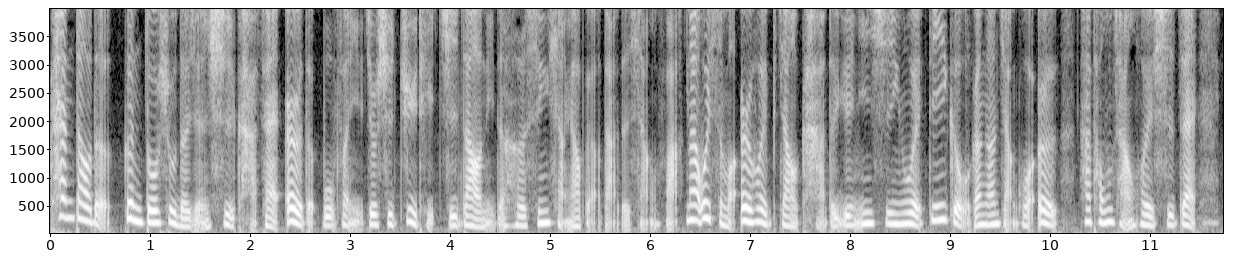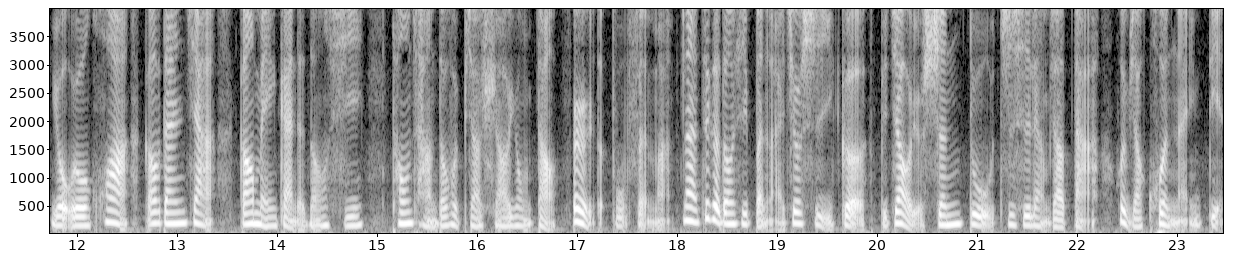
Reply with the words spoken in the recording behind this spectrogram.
看到的更多数的人是卡在二的部分，也就是具体知道你的核心想要表达的想法。那为什么二会比较卡的原因，是因为第一个我刚刚讲过，二它通常会是在有文化、高单价、高美感的东西。通常都会比较需要用到二的部分嘛，那这个东西本来就是一个比较有深度、知识量比较大，会比较困难一点。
